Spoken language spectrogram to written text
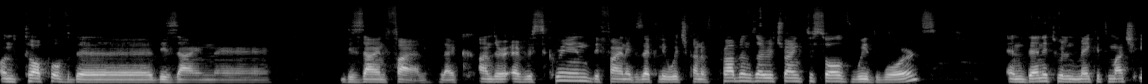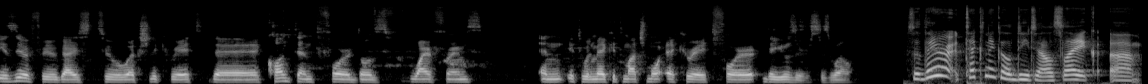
on top of the design uh, design file like under every screen define exactly which kind of problems are you trying to solve with words and then it will make it much easier for you guys to actually create the content for those wireframes and it will make it much more accurate for the users as well. So there are technical details like um,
